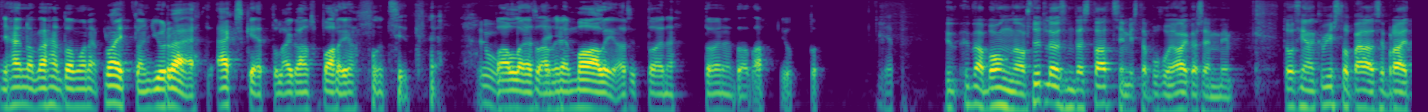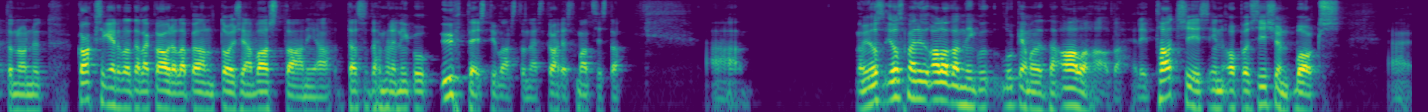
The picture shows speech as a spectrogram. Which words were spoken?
Ja hän on vähän tuommoinen Brighton jyrä, että XG tulee kans paljon, mutta sitten Juu, palloja saaminen maaliin on sitten toinen, toinen tota, juttu. Jep. Hy- hyvä bongaus. Nyt löysin tästä statsin, mistä puhuin aikaisemmin. Tosiaan Crystal Palace ja Brighton on nyt kaksi kertaa tällä kaudella pelannut toisiaan vastaan, ja tässä on tämmöinen niinku yhteistilasto näistä kahdesta matsista. Ää, no jos, jos mä nyt aloitan niinku lukemaan tätä alhaalta, eli touches in opposition box. Ää,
